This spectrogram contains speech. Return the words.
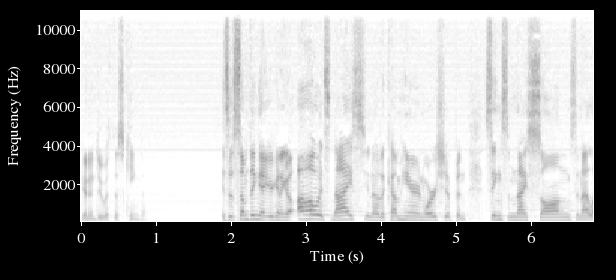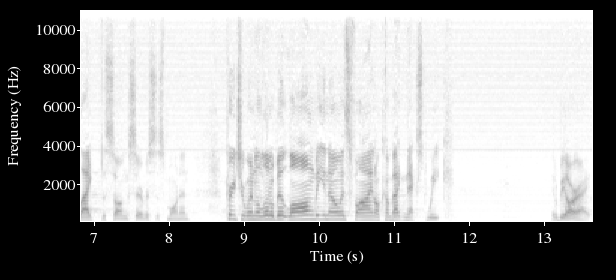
going to do with this kingdom? Is it something that you're going to go, oh, it's nice, you know, to come here and worship and sing some nice songs? And I liked the song service this morning. Preacher went a little bit long, but you know, it's fine. I'll come back next week. It'll be all right.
